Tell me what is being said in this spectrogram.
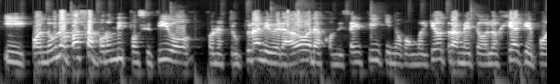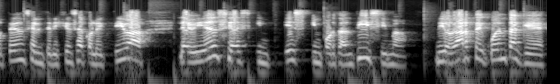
Y cuando uno pasa por un dispositivo con estructuras liberadoras, con design thinking o con cualquier otra metodología que potencia la inteligencia colectiva, la evidencia es, importantísima. Digo, darte cuenta que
